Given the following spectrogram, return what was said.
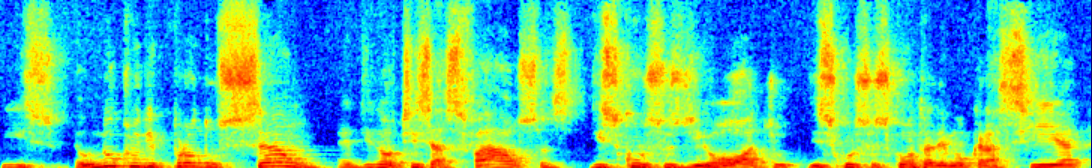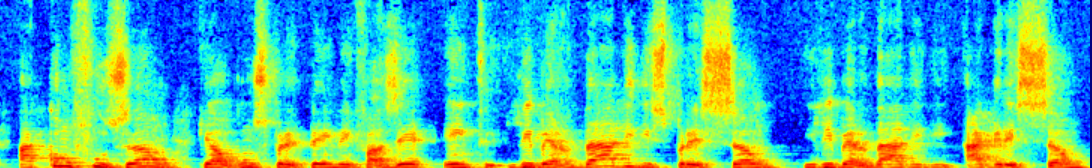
isso. É o núcleo de produção é, de notícias falsas, discursos de ódio, discursos contra a democracia, a confusão que alguns pretendem fazer entre liberdade de expressão e liberdade de agressão.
